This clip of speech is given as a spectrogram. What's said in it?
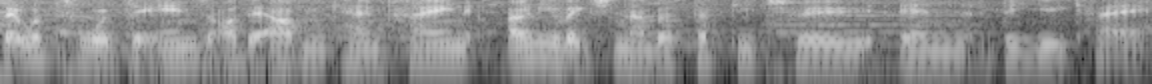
That was towards the end of the album campaign, only reaching number 52 in the UK.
